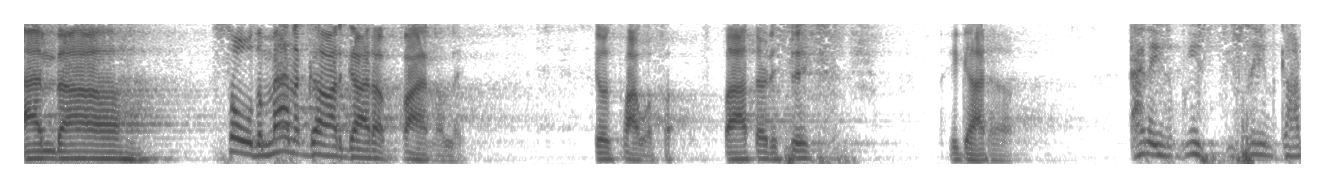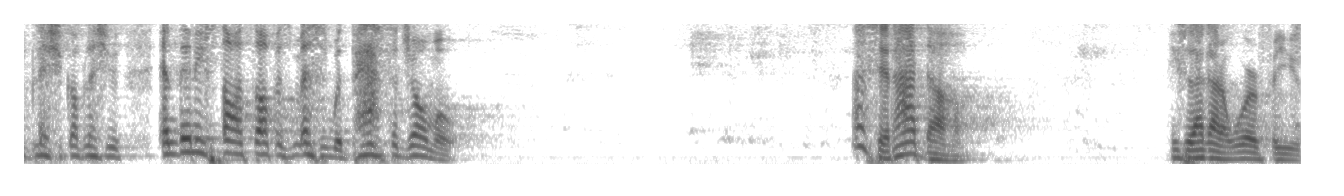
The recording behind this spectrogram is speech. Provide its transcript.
And uh, so the man of God got up finally. It was probably 536. He got up. And he's, he's, he's saying, God bless you, God bless you. And then he starts off his message with Pastor Jomo. I said, Hi, dog. He said, I got a word for you.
